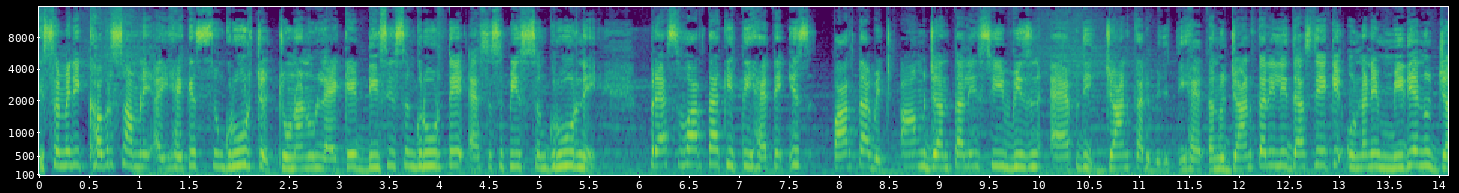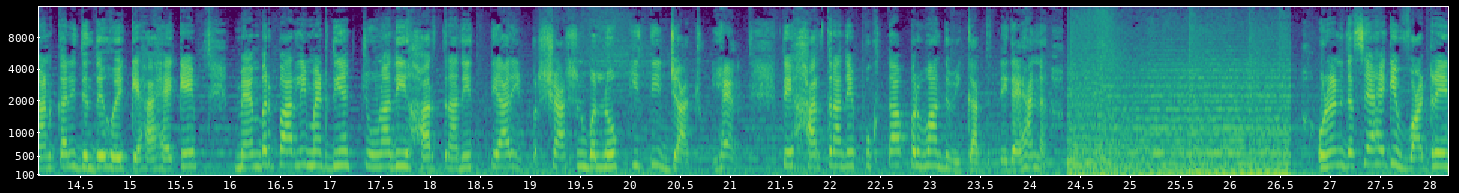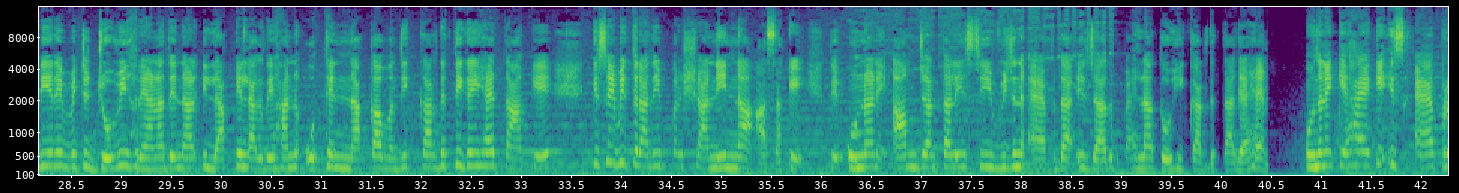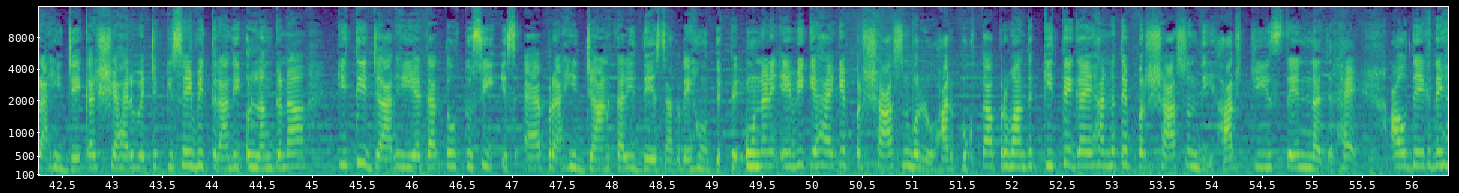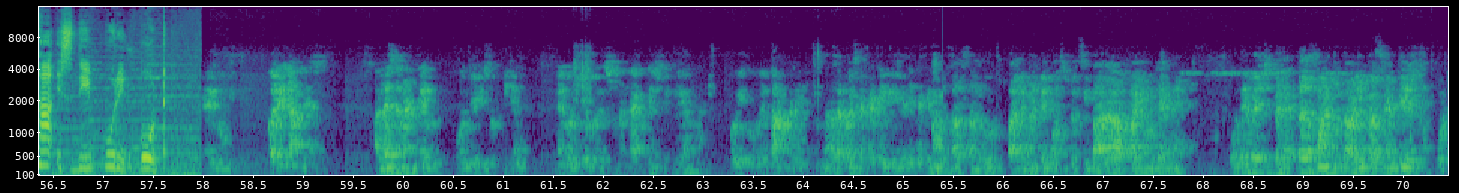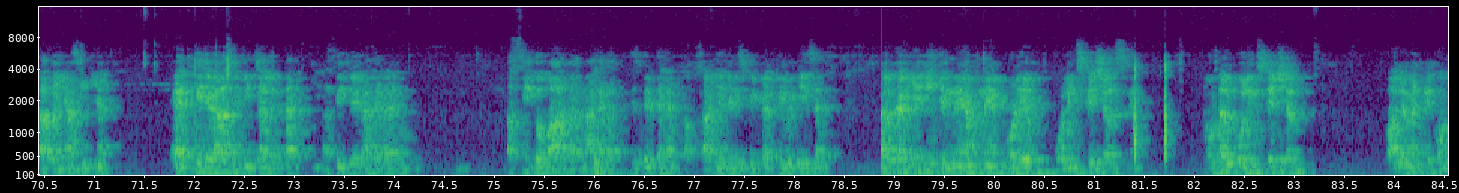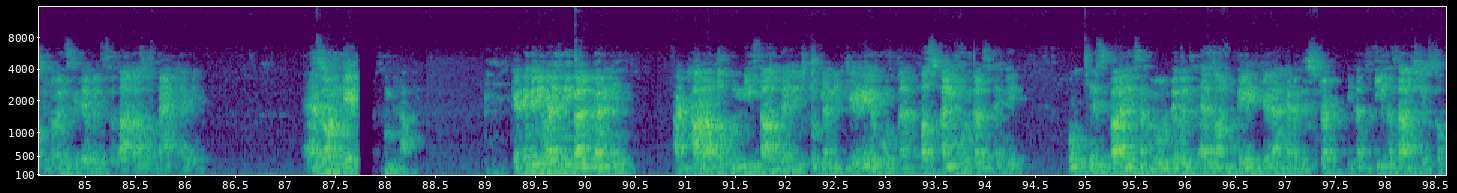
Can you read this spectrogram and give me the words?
ਇਸ ਸਮੇਂ ਦੀ ਖਬਰ ਸਾਹਮਣੇ ਆਈ ਹੈ ਕਿ ਸੰਗਰੂਰ ਚ ਚੋਣਾਂ ਨੂੰ ਲੈ ਕੇ ਡੀਸੀ ਸੰਗਰੂਰ ਤੇ ਐਸਐਸਪੀ ਸੰਗਰੂਰ ਨੇ ਪ੍ਰੈਸ ਵਾਰਤਾ ਕੀਤੀ ਹੈ ਤੇ ਇਸ ਵਾਰਤਾ ਵਿੱਚ ਆਮ ਜਨਤਾ ਲਈ ਸੀ ਵਿਜ਼ਨ ਐਪ ਦੀ ਜਾਣਕਾਰੀ ਵੀ ਦਿੱਤੀ ਹੈ। ਤੁਹਾਨੂੰ ਜਾਣਕਾਰੀ ਲਈ ਦੱਸ ਦਈਏ ਕਿ ਉਹਨਾਂ ਨੇ ਮੀਡੀਆ ਨੂੰ ਜਾਣਕਾਰੀ ਦਿੰਦੇ ਹੋਏ ਕਿਹਾ ਹੈ ਕਿ ਮੈਂਬਰ ਪਾਰਲੀਮੈਂਟ ਦੀਆਂ ਚੋਣਾਂ ਦੀ ਹਰ ਤਰ੍ਹਾਂ ਦੀ ਤਿਆਰੀ ਪ੍ਰਸ਼ਾਸਨ ਵੱਲੋਂ ਕੀਤੀ ਜਾ ਚੁੱਕੀ ਹੈ ਤੇ ਹਰ ਤਰ੍ਹਾਂ ਦੇ ਪੁਖਤਾ ਪ੍ਰਬੰਧ ਵੀ ਕਰ ਦਿੱਤੇ ਗਏ ਹਨ। ਉਹਨਾਂ ਨੇ ਦੱਸਿਆ ਹੈ ਕਿ ਵਾਟਰ ਏਰੀਆ ਦੇ ਵਿੱਚ ਜੋ ਵੀ ਹਰਿਆਣਾ ਦੇ ਨਾਲ ਇਲਾਕੇ ਲੱਗਦੇ ਹਨ, ਉੱਥੇ ਨਾਕਾਬੰਦੀ ਕਰ ਦਿੱਤੀ ਗਈ ਹੈ ਤਾਂ ਕਿ ਕਿਸੇ ਵੀ ਤਰ੍ਹਾਂ ਦੀ ਪਰੇਸ਼ਾਨੀ ਨਾ ਆ ਸਕੇ। ਤੇ ਉਹਨਾਂ ਨੇ ਆਮ ਜਨਤਾ ਲਈ ਸੀ ਵਿਜ਼ਨ ਐਪ ਦਾ ਇਜਾਦ ਪਹਿਲਾਂ ਤੋਂ ਹੀ ਕਰ ਦਿੱਤਾ ਗਿਆ ਹੈ। ਉਹਨਾਂ ਨੇ ਕਿਹਾ ਹੈ ਕਿ ਇਸ ਐਪ ਰਾਹੀਂ ਜੇਕਰ ਸ਼ਹਿਰ ਵਿੱਚ ਕਿਸੇ ਵੀ ਤਰ੍ਹਾਂ ਦੀ ਉਲੰਘਣਾ ਕੀਤੀ ਜਾ ਰਹੀ ਹੈ ਤਾਂ ਤੁਸੀਂ ਇਸ ਐਪ ਰਾਹੀਂ ਜਾਣਕਾਰੀ ਦੇ ਸਕਦੇ ਹੋ। ਤੇ ਤੇ ਉਹਨਾਂ ਨੇ ਇਹ ਵੀ ਕਿਹਾ ਹੈ ਕਿ ਪ੍ਰਸ਼ਾਸਨ ਵੱਲੋਂ ਹਰ ਪੁਖਤਾ ਪ੍ਰਬੰਧ ਕੀਤੇ ਗਏ ਹਨ ਤੇ ਪ੍ਰਸ਼ਾਸਨ ਦੀ ਹਰ ਚੀਜ਼ ਤੇ ਨਜ਼ਰ ਹੈ। ਆਓ ਦੇਖਦੇ ਹਾਂ ਇਸ ਦੀ ਪੂਰੀ ਰਿਪੋਰਟ। ਨੂੰ ਭਰੇ ਜਾਂਦੇ ਉਹ ਜਿਹੜੀ ਛੁੱਟੀ ਹੈ। ਨੈਗੋਸ਼ੀਏਬਲ ਇੰਸਟਰੂਮੈਂਟ ਐਕਟ ਵਿੱਚ ਲਿਖਿਆ ਕੋਈ ਹੋਵੇ ਤਾਂ ਕਰੇ ਅਦਰਵਾਈਜ਼ ਸੈਕਟਰੀ ਜਿਹੜੀ ਹੈਗੀ ਮਤਲਬ ਸਾਨੂੰ ਪਾਰਲੀਮੈਂਟਰੀ ਕਨਸਟੀਟਿਊਂਸੀ 12 ਆਪਾਂ ਇਹਨੂੰ ਕਹਿੰਦੇ ਉਹਦੇ ਵਿੱਚ 72.44% ਵੋਟਾਂ ਪਈਆਂ ਸੀਗੀਆਂ। ਐਤਕੀ ਜਿਹੜਾ ਅਸੀਂ ਫੀਚਰ ਲਿੱਤਾ ਹੈ ਕਿ ਅਸੀਂ ਜਿਹੜਾ ਹੈਗਾ ਇਹਨੂੰ 80 ਤੋਂ ਪਾਰ ਕਰਨਾ ਹੈਗਾ ਜਿਸ ਦੇ ਤਹਿਤ ਸਾਡੀਆਂ ਜਿਹੜੀ ਸਵੀਪ ਐਕਟੀਵਿਟੀਜ਼ ਹੈ। ਗੱਲ ਕਰੀਏ ਕਿ ਕਿੰਨੇ ਆਪਣੇ ਕੋਲੇ ਪੋਲਿੰਗ ਸਟੇਸ਼ਨਸ ਨੇ। Total polling station parliamentary constituency ਦੇ ਵਿੱਚ 1765 ਹੈਗੇ। As on date category wise ਦੀ ਗੱਲ ਕਰੀਏ 18 ਤੋਂ 19 ਸਾਲ ਦੇ ਏਜ ਯਾਨੀ ਜਿਹੜੇ ਵੋਟਰ ਫਸਟ ਟਾਈਮ ਵੋਟਰਸ ਹੈਗੇ ਉਹ ਇਸ ਵਾਰੀ ਸੰਗਰੂਰ ਦੇ ਵਿੱਚ ਐਜ਼ ਔਨ ਡੇਟ ਜਿਹੜਾ ਹੈ ਰਜਿਸਟਰਡ 31600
